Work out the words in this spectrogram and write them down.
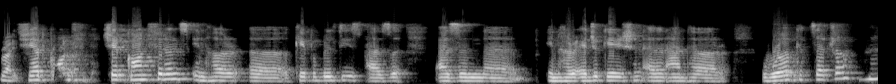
Right. She had conf- she had confidence in her uh, capabilities as a, as in uh, in her education and, and her work, etc. Mm-hmm.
